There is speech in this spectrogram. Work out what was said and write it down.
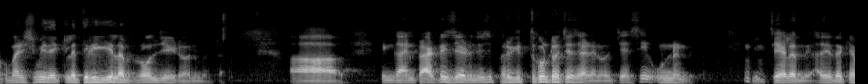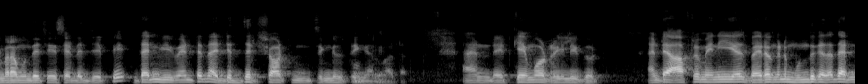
ఒక మనిషి మీద ఎక్కి ఇలా తిరిగి ఇలా రోల్ చేయడం అనమాట ఇంకా ఆయన ప్రాక్టీస్ చేయడం చూసి పరిగెత్తుకుంటూ వచ్చేసాడు ఆయన. వచ్చేసి ఉండండి. మీకు చేయలేదు. అదేదో కెమెరా ముందే చేసాడు అని చెప్పి దెన్ వీ వెంటనే I did that shot in single thing అనమాట and it came out really good అంటే ఆఫ్టర్ మెనీ ఇయర్స్ బైరం కంటే ముందు కదా దాని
